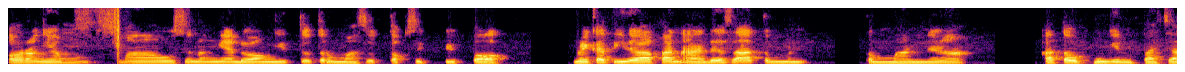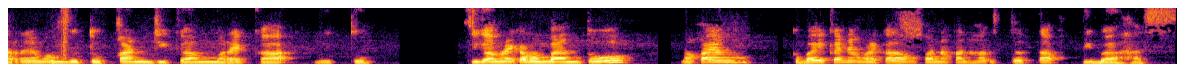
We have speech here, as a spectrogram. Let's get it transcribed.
Orang yang mau senangnya doang itu termasuk toxic people. Mereka tidak akan ada saat temen temannya atau mungkin pacarnya membutuhkan jika mereka butuh. Jika mereka membantu, maka yang kebaikan yang mereka lakukan akan harus tetap dibahas.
